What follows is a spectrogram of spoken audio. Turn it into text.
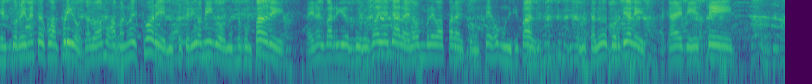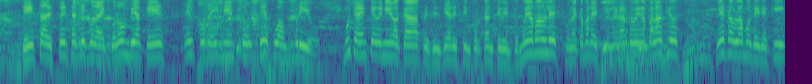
el corregimiento de Juan Frío. Saludamos a Manuel Suárez, nuestro querido amigo, nuestro compadre, ahí en el barrio Turbay Ayala. El hombre va para el Consejo Municipal. Un saludo cordiales acá desde este de esta despensa agrícola de Colombia que es el corregimiento de Juan Frío. Mucha gente ha venido acá a presenciar este importante evento. Muy amables, con la cámara de Leonardo Vega Palacios, les hablamos desde aquí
